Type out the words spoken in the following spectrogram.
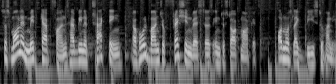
So, small and mid cap funds have been attracting a whole bunch of fresh investors into stock markets, almost like bees to honey.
